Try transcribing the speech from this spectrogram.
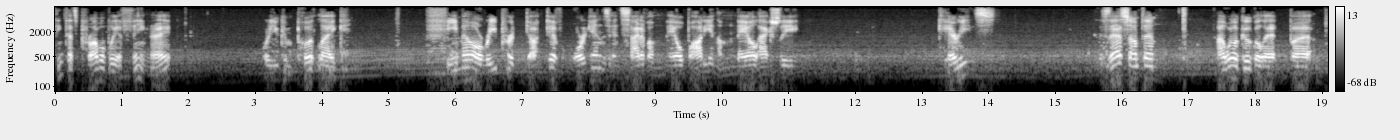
think that's probably a thing, right? Where you can put like female reproductive organs inside of a male body and the male actually carries? Is that something? I will Google it, but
